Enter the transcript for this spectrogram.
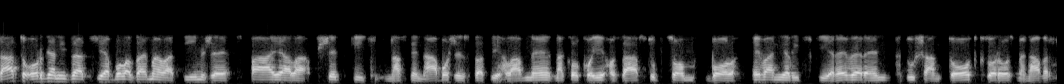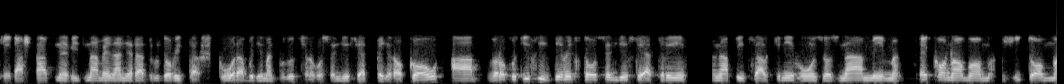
táto organizácia bola zaujímavá tým, že spájala všetkých vlastne náboženstva, tie hlavné, nakoľko jeho zástupcom bol evangelický reverend Dušan Tóth, ktorého sme navrhli na štátne vyznamenanie Rad Rudovita Štúra, bude mať budúci rok 85 rokov a v roku 1983 napísal knihu so známym ekonómom, žitom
